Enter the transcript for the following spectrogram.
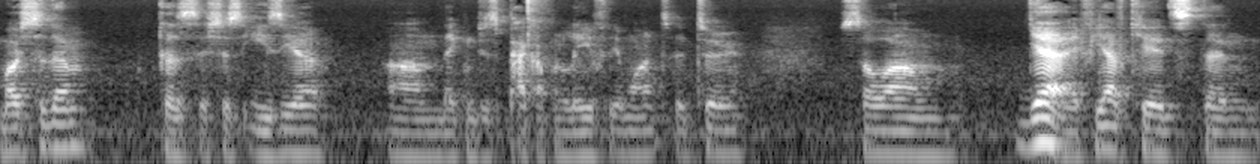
most of them, because it's just easier. Um, they can just pack up and leave if they want to. So um, yeah, if you have kids, then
